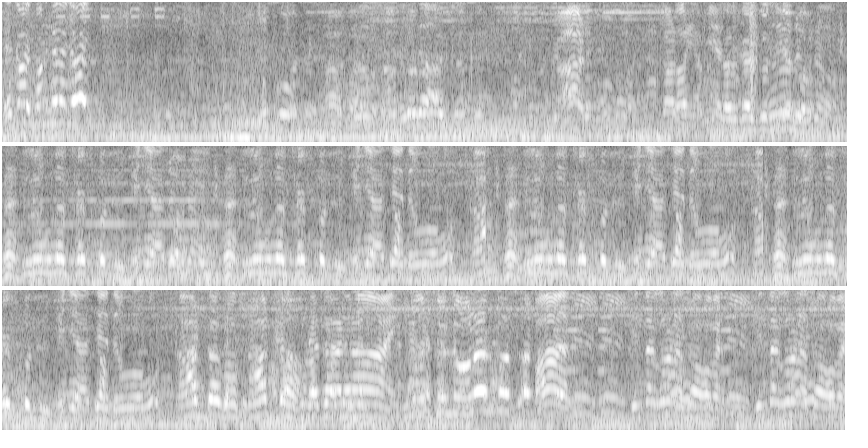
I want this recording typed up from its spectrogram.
এ জয় phone কেন জয় তৃণমূলের শেষ করছি। এই যে আছে তৃণমূলের শেষ যে আছে দেবুবাবু তৃণমূলের শেষ যে আছে দেবুবাবু তৃণমূলের শেষ যে আছে দেবুবাবু কার্ডটা দাও কার্ডটা। নাই। জন্য অনেক চিন্তা করো না সব হবে চিন্তা করো না সব হবে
